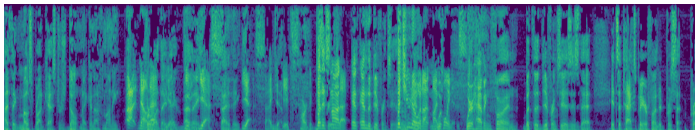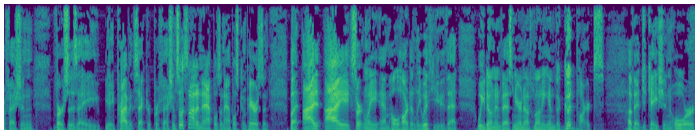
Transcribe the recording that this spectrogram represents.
I think most broadcasters don't make enough money Uh, no, for that, what they yeah, do. I y- think. yes, I think. yes. I, It's hard to, but it's not. that. And, and the difference is. But and- you know what I- my point is. We're having fun, but the difference is, is that it's a taxpayer-funded proce- profession versus a a private sector profession. So it's not an apples and apples comparison. But I I certainly am wholeheartedly with you that we don't invest near enough money in the good parts of education. Or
